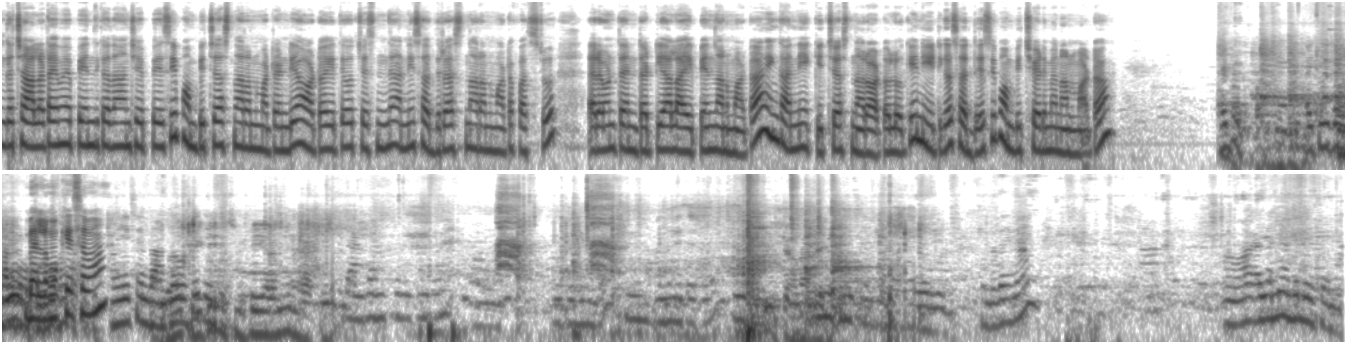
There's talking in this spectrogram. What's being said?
ఇంకా చాలా టైం అయిపోయింది కదా అని చెప్పేసి పంపించేస్తున్నారనమాట అండి. ఆటో అయితే వచ్చేసింది. అన్నీ సర్దిరేస్తున్నారనమాట ఫస్ట్. అరౌండ్ టెన్ థర్టీ అలా అయిపోయింది అనమాట ఇంకా అన్నీ ఎక్కిచ్చేస్తున్నారు ఆటోలోకి. నీట్గా సర్దేసి పంపించేయడమేనమాట బెల్లం ఒకేసావా? అవన్నీ అందులో వేసేయండి.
